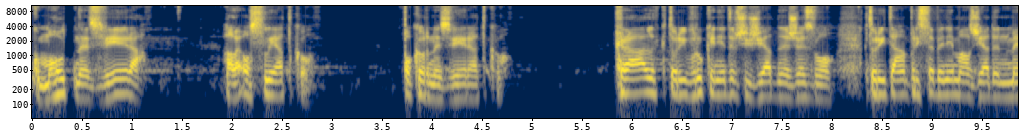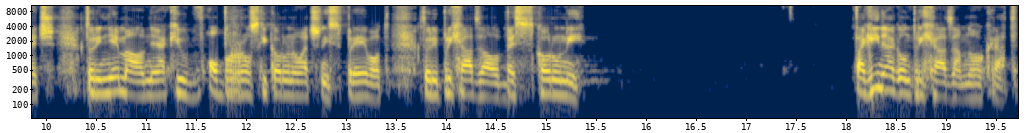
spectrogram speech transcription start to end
mohutné zviera, ale osliadko, pokorné zvieratko. Kráľ, ktorý v ruke nedrží žiadne žezlo, ktorý tam pri sebe nemal žiaden meč, ktorý nemal nejaký obrovský korunovačný sprievod, ktorý prichádzal bez koruny. Tak inak on prichádza mnohokrát.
